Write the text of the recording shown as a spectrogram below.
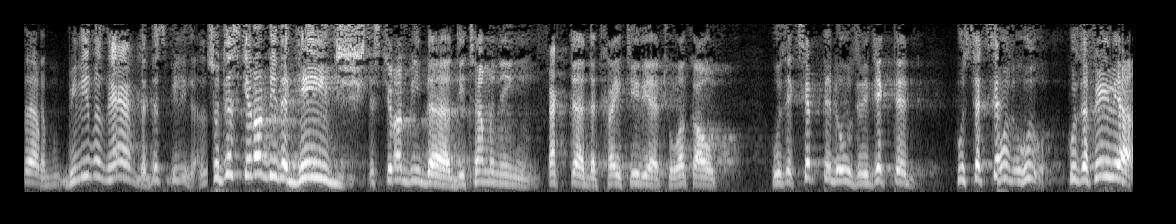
uh, the believers have, the disbelievers. So this cannot be the gauge, this cannot be the determining factor, the criteria to work out who's accepted, who's rejected, who's successful, who, who's a failure.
